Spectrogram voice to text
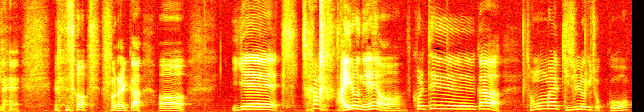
네. 그래서 뭐랄까 어 이게 참 아이러니해요. 콜트가 정말 기술력이 좋고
